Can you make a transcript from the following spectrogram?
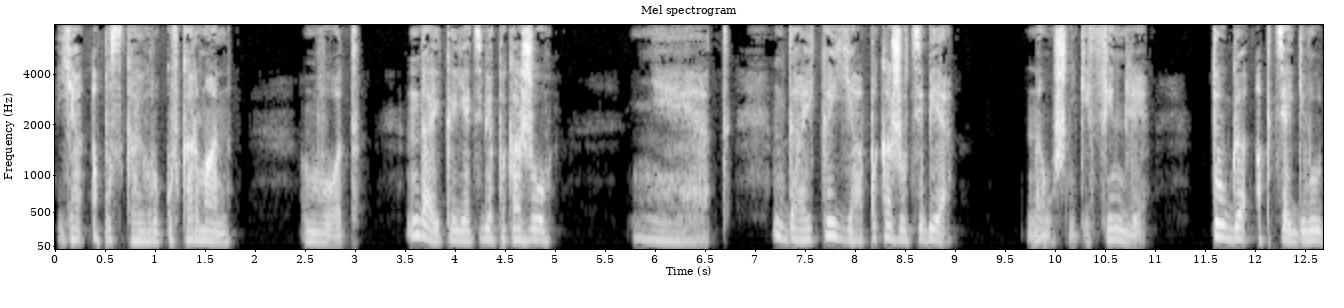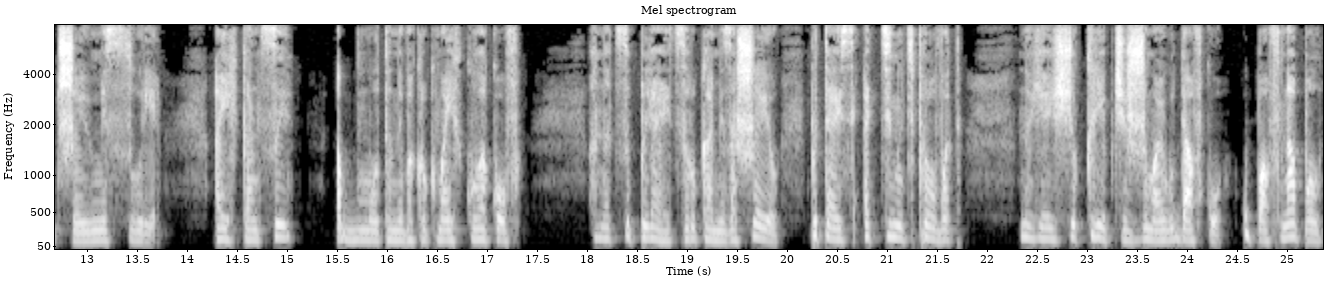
я опускаю руку в карман. Вот, дай-ка я тебе покажу. Нет, дай-ка я покажу тебе. Наушники Финли туго обтягивают шею Миссури, а их концы обмотаны вокруг моих кулаков. Она цепляется руками за шею, пытаясь оттянуть провод, но я еще крепче сжимаю удавку, упав на пол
